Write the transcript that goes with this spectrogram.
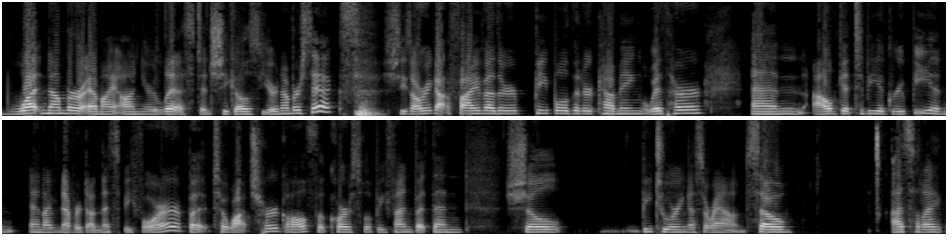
What number am I on your list? And she goes, You're number six. She's already got five other people that are coming with her. And I'll get to be a groupie and, and I've never done this before, but to watch her golf, of course, will be fun. But then she'll be touring us around. So that's what I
